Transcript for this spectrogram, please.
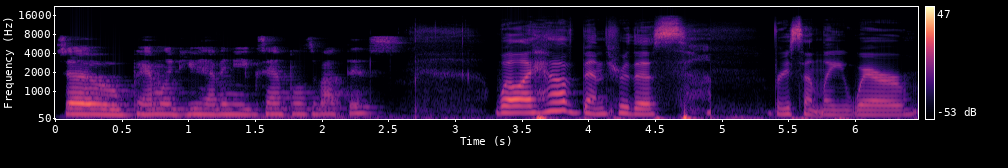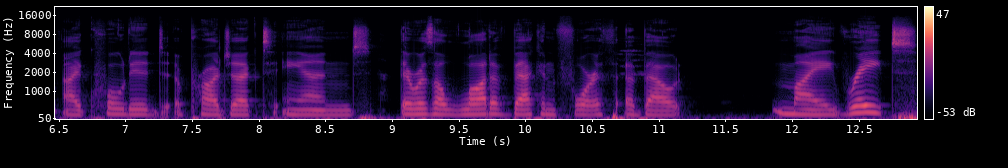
So, Pamela, do you have any examples about this? Well, I have been through this recently where I quoted a project and there was a lot of back and forth about my rate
